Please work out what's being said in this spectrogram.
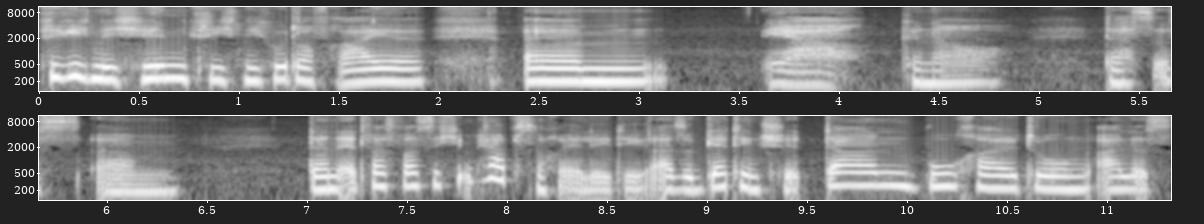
kriege ich nicht hin, kriege ich nicht gut auf Reihe. Ähm, ja, genau das ist ähm, dann etwas, was ich im Herbst noch erledige. Also Getting Shit Done, Buchhaltung, alles,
